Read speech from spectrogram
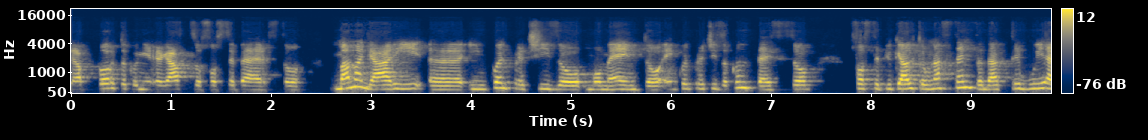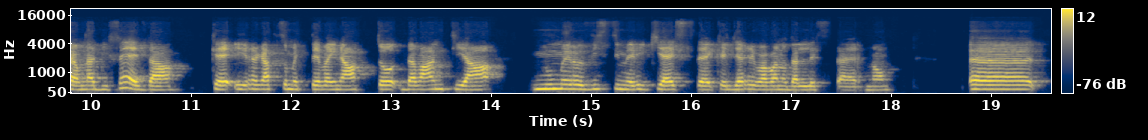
rapporto con il ragazzo fosse perso, ma magari eh, in quel preciso momento e in quel preciso contesto fosse più che altro un'assenza da attribuire a una difesa che il ragazzo metteva in atto davanti a numerosissime richieste che gli arrivavano dall'esterno. Eh,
